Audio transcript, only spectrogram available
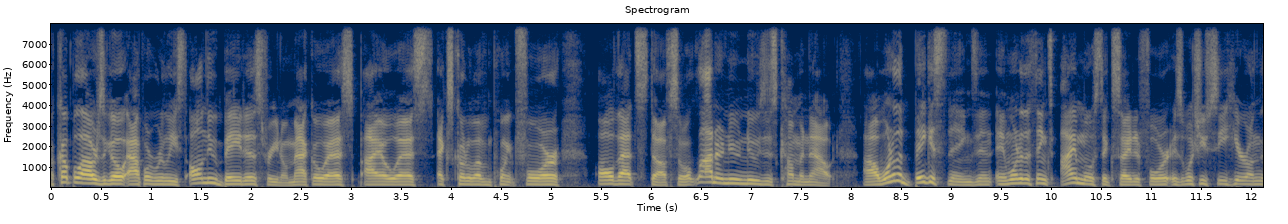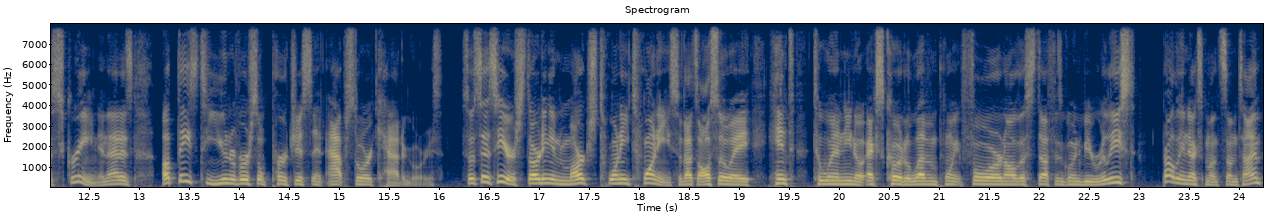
A couple hours ago, Apple released all new betas for, you know, Mac OS, iOS, Xcode 11.4, all that stuff. So a lot of new news is coming out. Uh, one of the biggest things, and, and one of the things I'm most excited for, is what you see here on the screen, and that is updates to Universal Purchase and App Store categories. So it says here, starting in March 2020. So that's also a hint to when, you know, Xcode 11.4 and all this stuff is going to be released probably next month sometime,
